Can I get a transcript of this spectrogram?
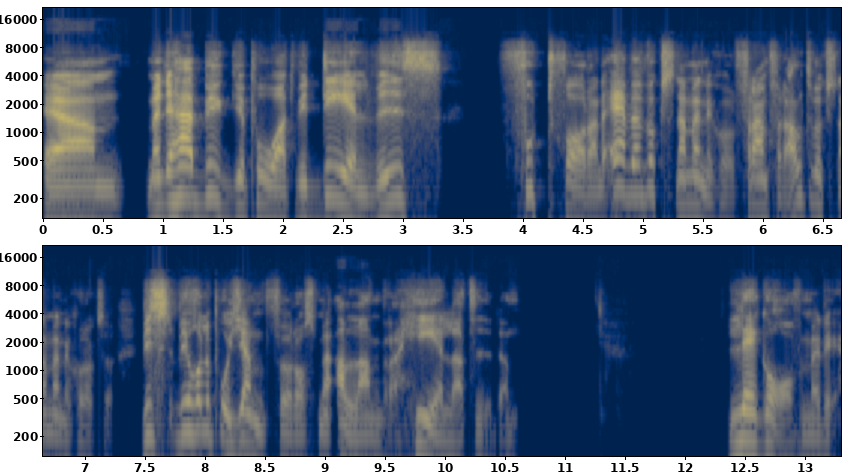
Eh, men det här bygger på att vi delvis fortfarande, även vuxna människor, framförallt vuxna människor också. Vi, vi håller på att jämföra oss med alla andra hela tiden. Lägg av med det.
